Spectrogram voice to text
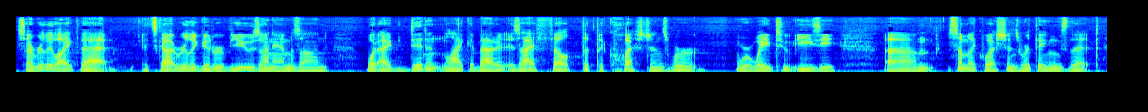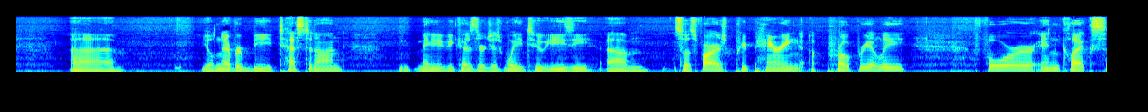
So I really liked that. It's got really good reviews on Amazon. What I didn't like about it is I felt that the questions were were way too easy. Um, some of the questions were things that uh, you'll never be tested on maybe because they're just way too easy. Um, so as far as preparing appropriately for NCLEX,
